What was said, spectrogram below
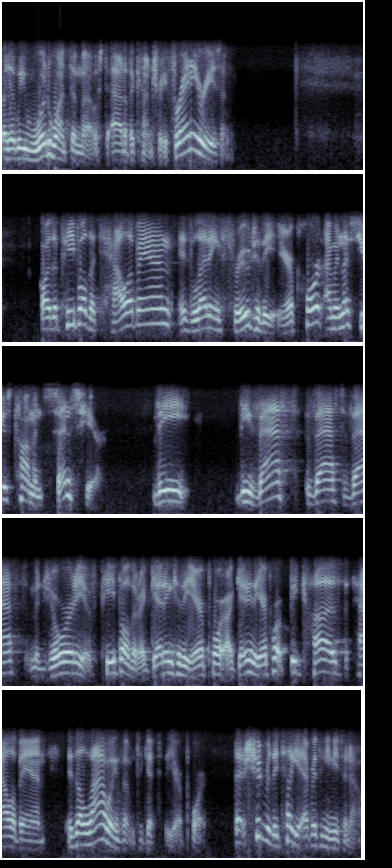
or that we would want the most out of the country for any reason are the people the Taliban is letting through to the airport? I mean, let's use common sense here. The the vast, vast, vast majority of people that are getting to the airport are getting to the airport because the Taliban is allowing them to get to the airport. That should really tell you everything you need to know.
